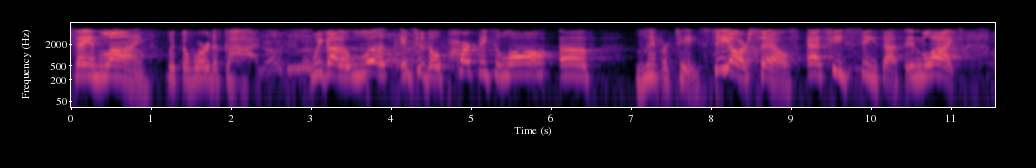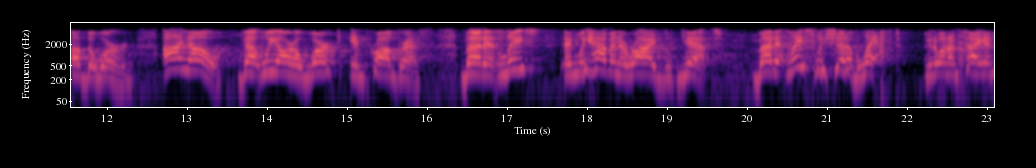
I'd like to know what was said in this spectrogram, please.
Stay in line with the Word of God. We got to look into the perfect law of liberty. See ourselves as He sees us in light of the Word. I know that we are a work in progress, but at least, and we haven't arrived yet, but at least we should have left. You know what I'm saying?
